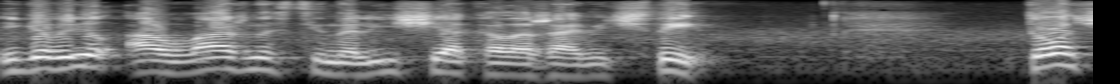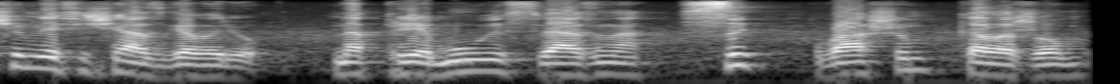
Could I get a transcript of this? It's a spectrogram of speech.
и говорил о важности наличия коллажа мечты. То, о чем я сейчас говорю, напрямую связано с вашим коллажом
